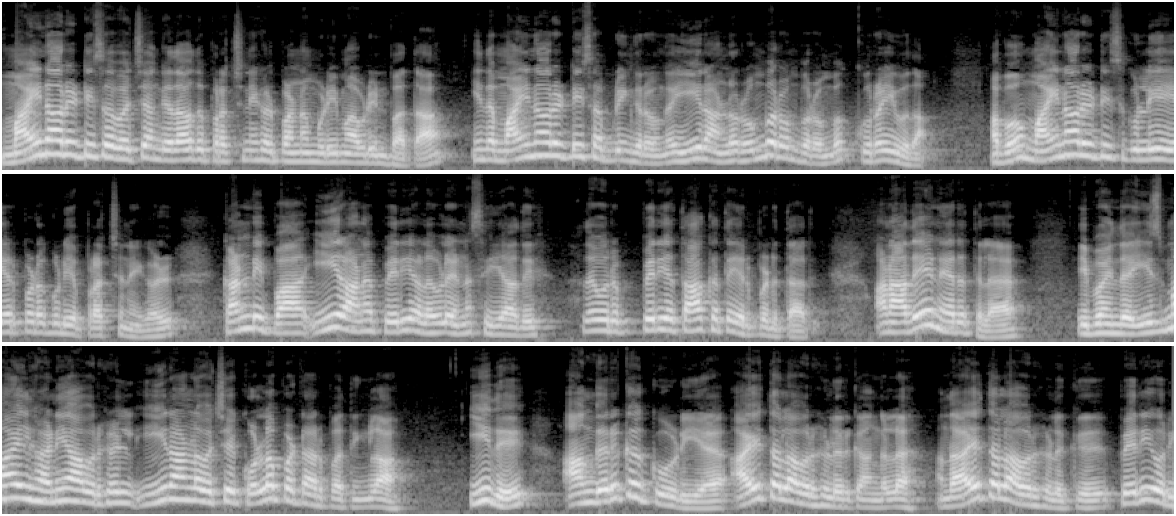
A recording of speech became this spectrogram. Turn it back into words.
மைனாரிட்டிஸை வச்சு அங்கே ஏதாவது பிரச்சனைகள் பண்ண முடியுமா அப்படின்னு பார்த்தா இந்த மைனாரிட்டிஸ் அப்படிங்கிறவங்க ஈரானில் ரொம்ப ரொம்ப ரொம்ப குறைவு தான் அப்போ மைனாரிட்டிஸுக்குள்ளேயே ஏற்படக்கூடிய பிரச்சனைகள் கண்டிப்பாக ஈரானை பெரிய அளவில் என்ன செய்யாது? அது ஒரு பெரிய தாக்கத்தை ஏற்படுத்தாது. ஆனால் அதே நேரத்தில் இப்போ இந்த இஸ்மாயில் ஹனியா அவர்கள் ஈரானில் வச்சே கொல்லப்பட்டார் பார்த்தீங்களா இது அங்கே இருக்கக்கூடிய அயத்தல் அவர்கள் இருக்காங்கல்ல அந்த அயத்தல் அவர்களுக்கு பெரிய ஒரு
